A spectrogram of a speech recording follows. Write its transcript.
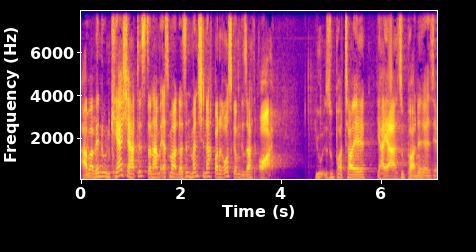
Aber übel. wenn du einen Kercher hattest, dann haben erstmal, da sind manche Nachbarn rausgekommen und gesagt, oh, super Teil, ja, ja, super, ne? Also,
